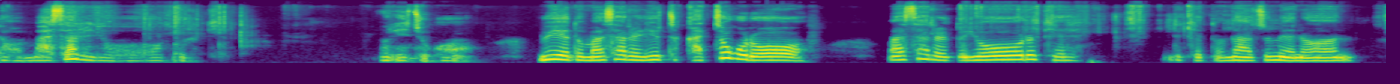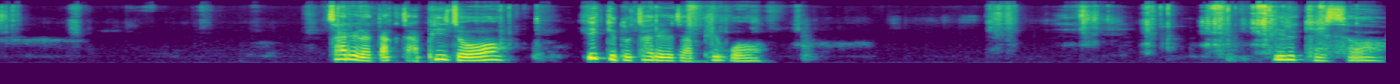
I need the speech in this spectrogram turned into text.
또 마사를 여기 이렇게 요래주고 위에도 마사를 이쪽 가쪽으로 마사를 또 요렇게 이렇게 또 놔주면은 자리가 딱 잡히죠. 이끼도 자리가 잡히고 이렇게 해서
